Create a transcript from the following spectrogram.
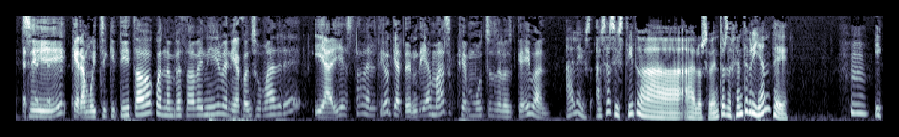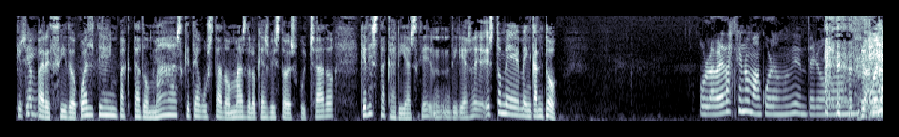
Sí, que era muy chiquitito cuando empezó a venir, venía con su madre y ahí estaba el tío que atendía más que muchos de los que iban. Alex, ¿has asistido a, a los eventos de gente brillante? Mm, ¿Y qué te sí. han parecido? ¿Cuál te ha impactado más? ¿Qué te ha gustado más de lo que has visto o escuchado? ¿Qué destacarías? ¿Qué dirías? "Oye, Esto me, me encantó. Pues la verdad es que no me acuerdo muy bien, pero... Bueno,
